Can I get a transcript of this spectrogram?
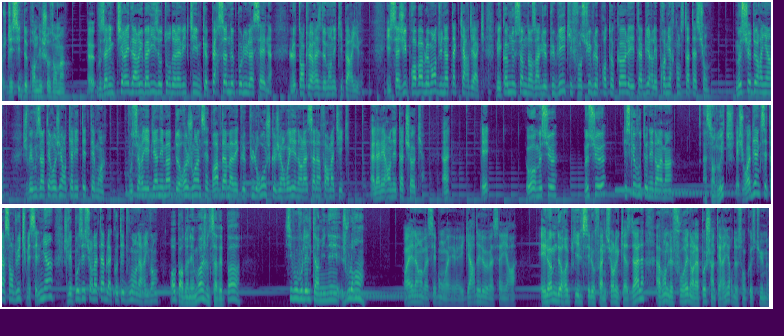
Je décide de prendre les choses en main. Euh, vous allez me tirer de la rubalise autour de la victime, que personne ne pollue la scène, le temps que le reste de mon équipe arrive. Il s'agit probablement d'une attaque cardiaque, mais comme nous sommes dans un lieu public, il faut suivre le protocole et établir les premières constatations. Monsieur de Rien, je vais vous interroger en qualité de témoin. Vous seriez bien aimable de rejoindre cette brave dame avec le pull rouge que j'ai envoyé dans la salle informatique. Elle a l'air en état de choc. Hein? Et... Oh, monsieur? Monsieur? Qu'est-ce que vous tenez dans la main? Un sandwich? Mais je vois bien que c'est un sandwich, mais c'est le mien. Je l'ai posé sur la table à côté de vous en arrivant. Oh, pardonnez-moi, je ne savais pas. Si vous voulez le terminer, je vous le rends. Ouais, non, bah c'est bon, ouais, gardez-le, bah, ça ira. Et l'homme de replier le cellophane sur le casse-dalle avant de le fourrer dans la poche intérieure de son costume.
